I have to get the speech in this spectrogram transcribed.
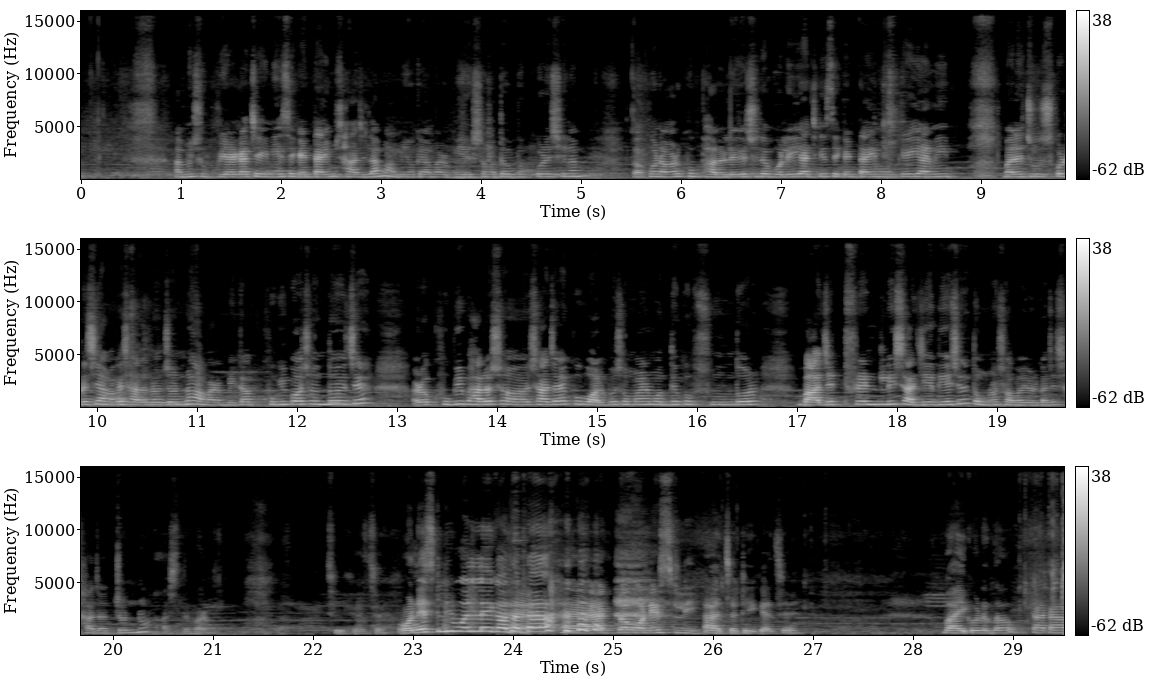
আমি সুপ্রিয়ার কাছে এই নিয়ে সেকেন্ড টাইম সাজলাম। আমি ওকে আমার বিয়ের সময়তেও বুক করেছিলাম। তখন আমার খুব ভালো লেগেছিলো বলেই আজকে সেকেন্ড টাইম ওকেই আমি মানে চুজ করেছি আমাকে সাজানোর জন্য। আমার মেকআপ খুবই পছন্দ হয়েছে আর ও খুবই ভালো সাজায় খুব অল্প সময়ের মধ্যে খুব সুন্দর বাজেট ফ্রেন্ডলি সাজিয়ে দিয়েছে। তোমরা সবাই ওর কাছে সাজার জন্য আসতে পারো। ঠিক আছে। অনেস্টলি বললে কথাটা হ্যাঁ হ্যাঁ, একদম অনেস্টলি আচ্ছা ঠিক আছে। বাই করে দাও। টাটা।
